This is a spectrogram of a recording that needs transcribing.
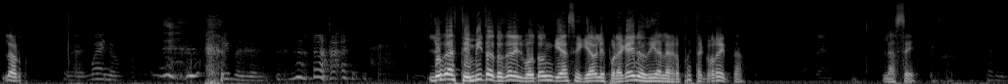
Lord. Eh, bueno. Stephenson. Lucas, te invito a tocar el botón que hace que hables por acá y nos digas la respuesta correcta. La C. La C. Perdí.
